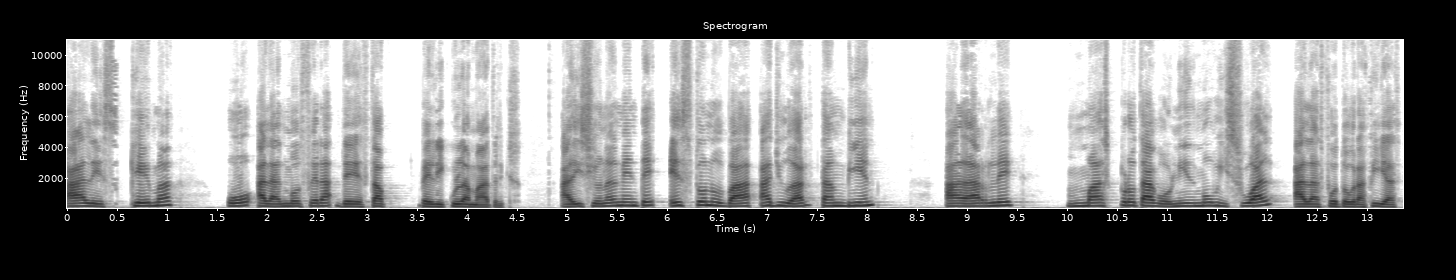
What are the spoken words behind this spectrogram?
al esquema o a la atmósfera de esta película Matrix. Adicionalmente, esto nos va a ayudar también a darle más protagonismo visual a las fotografías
